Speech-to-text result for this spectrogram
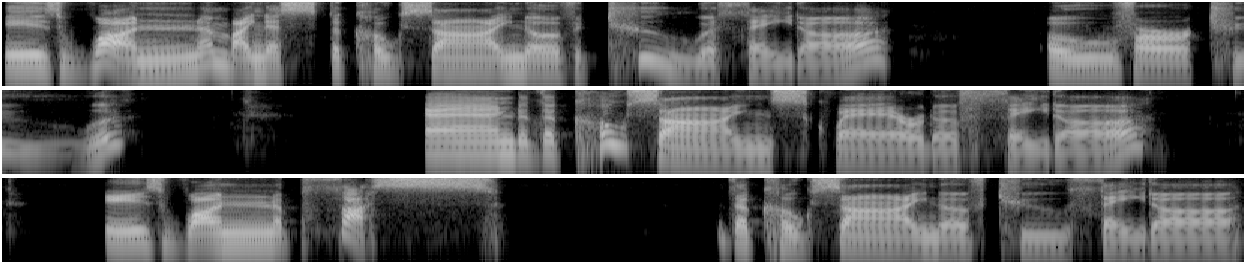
is 1 minus the cosine of 2 theta over 2. And the cosine squared of theta is 1 plus the cosine of 2 theta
